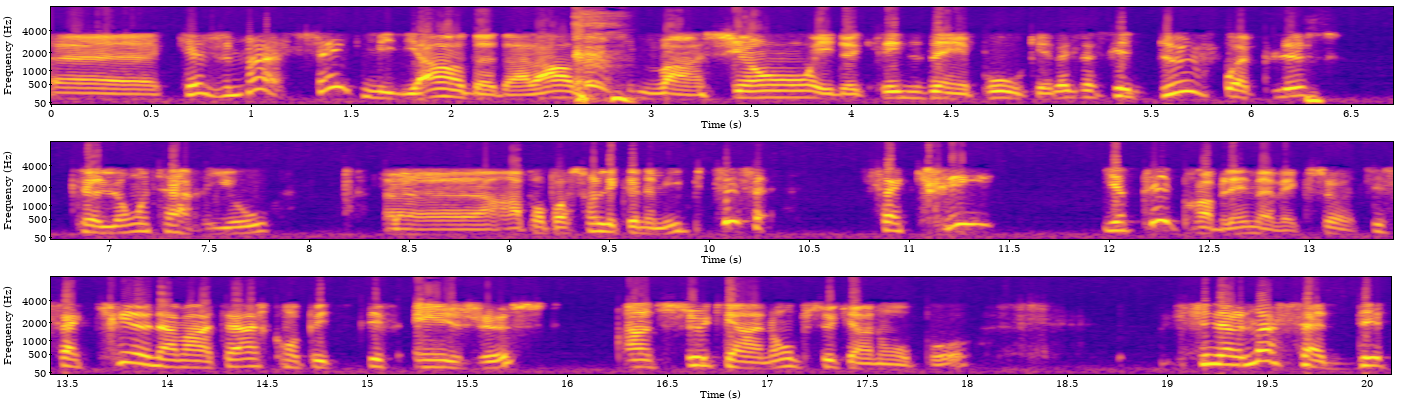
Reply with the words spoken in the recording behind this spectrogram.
euh, quasiment 5 milliards de dollars de subventions et de crédits d'impôt au Québec. C'est deux fois plus que l'Ontario euh, en proportion de l'économie. Puis tu sais, ça, ça crée, il y a plein de problèmes avec ça. Tu sais, ça crée un avantage compétitif injuste entre ceux qui en ont et ceux qui en ont pas. Finalement, ça, dé-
